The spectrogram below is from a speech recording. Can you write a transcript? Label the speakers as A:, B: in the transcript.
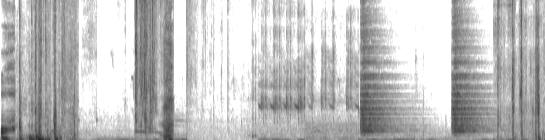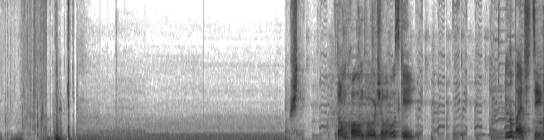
A: О. Том Холланд выучил русский? Ну, почти.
